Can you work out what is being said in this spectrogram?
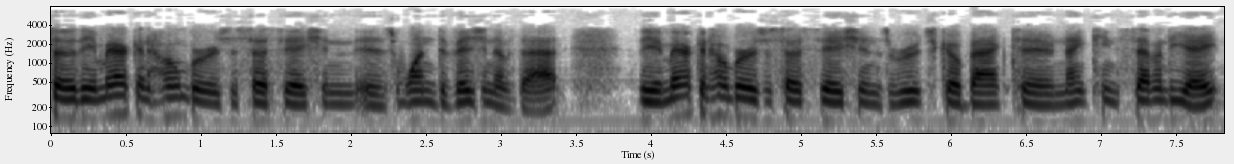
So the American Homebrewers Association is one division of that. The American Homebrewers Association's roots go back to 1978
